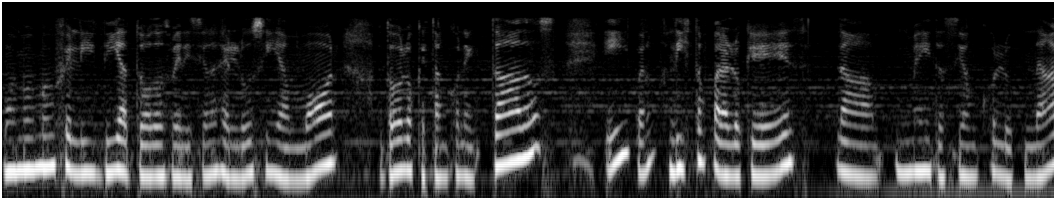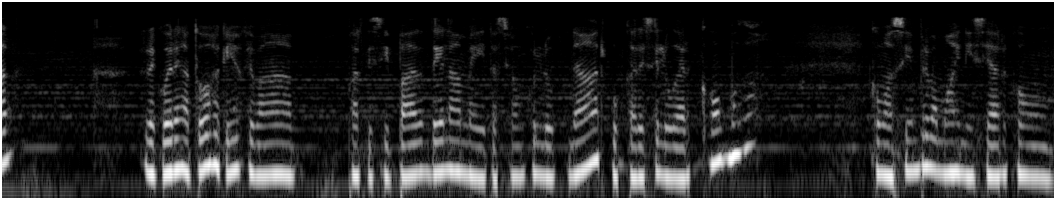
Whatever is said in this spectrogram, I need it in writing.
Muy, muy, muy feliz día a todos. Bendiciones de luz y amor a todos los que están conectados. Y bueno, listos para lo que es la meditación columnar. Recuerden a todos aquellos que van a participar de la meditación columnar, buscar ese lugar cómodo. Como siempre vamos a iniciar con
